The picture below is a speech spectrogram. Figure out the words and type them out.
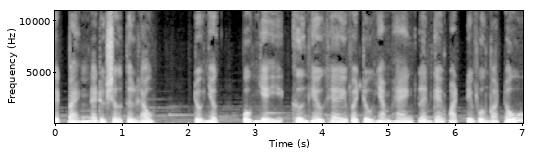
kịch bản đã được sửa từ lâu. Chủ nhật, vốn dĩ Khương Hiệu Khệ và Trù Nhầm Hạng lên kế hoạch đi vườn bách thú,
